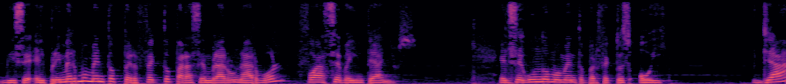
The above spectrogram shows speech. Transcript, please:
Dice, el primer momento perfecto para sembrar un árbol fue hace 20 años. El segundo momento perfecto es hoy. Ya.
